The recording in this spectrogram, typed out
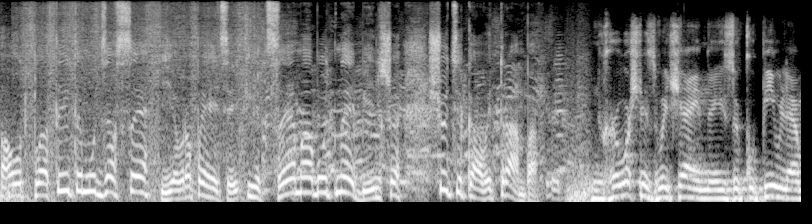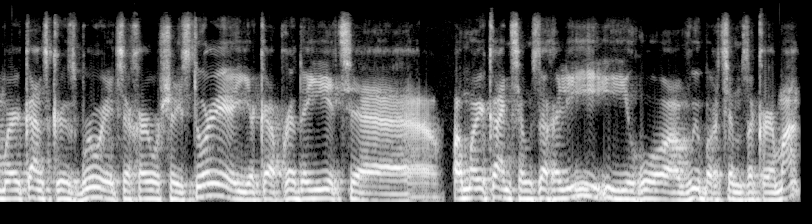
А от платитимуть за все європейці, і це, мабуть, найбільше, що цікавить Трампа. Гроші, звичайно, і закупівля американської зброї це хороша історія, яка продається американцям взагалі і його виборцям, зокрема.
